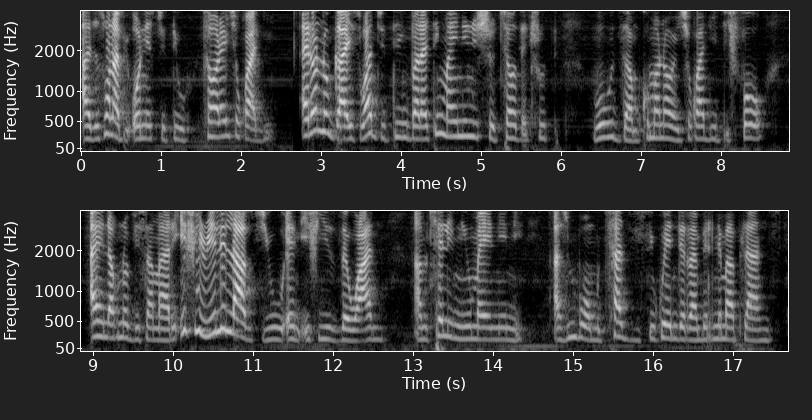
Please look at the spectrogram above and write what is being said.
i just want to be honest with you. Taurai chokwadi i don't know guys what do you think but i think my nini should tell the truth. Voudza mukomana wechokwadi before aenda kunobvisa mari if he really loves you and if he is the one i'm telling you my hazvimbomutadzisi kuenderera mberi nemaplans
